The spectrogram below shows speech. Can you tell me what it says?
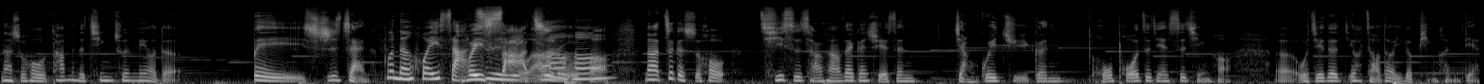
那时候他们的青春没有的被施展，不能挥洒挥洒自如哈。那这个时候，其实常常在跟学生。讲规矩跟活泼这件事情哈，呃，我觉得要找到一个平衡点，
